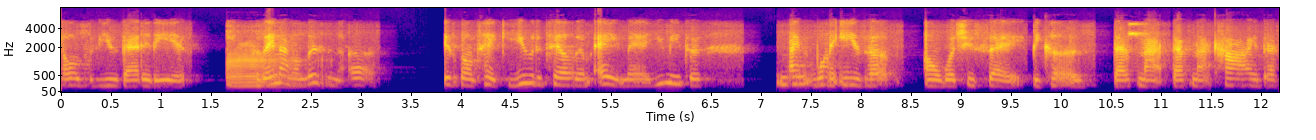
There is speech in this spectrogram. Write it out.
those of you that it is. Because they're not Mm. gonna listen to us. It's gonna take you to tell them, "Hey, man, you need to you might want to ease up on what you say because that's not that's not kind. That's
